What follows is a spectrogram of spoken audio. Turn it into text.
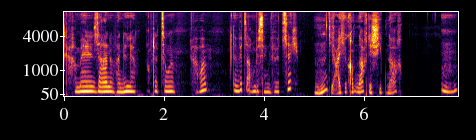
Karamell, Sahne, Vanille auf der Zunge. Aber dann wird es auch ein bisschen würzig. Mhm, die Eiche kommt nach, die schiebt nach. Mhm.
